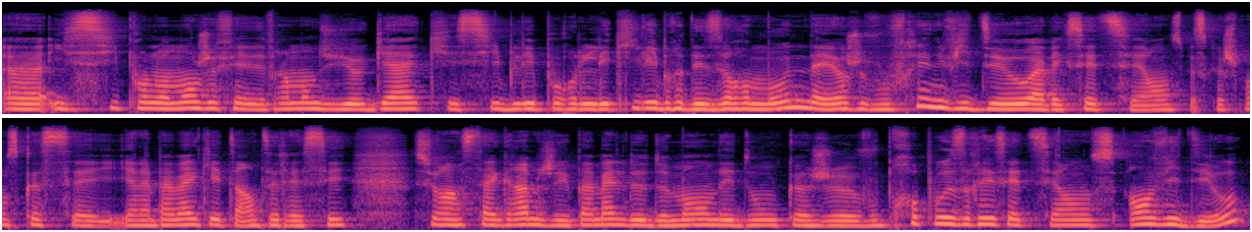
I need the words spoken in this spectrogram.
Euh, ici, pour le moment, je fais vraiment du yoga qui est ciblé pour l'équilibre des hormones. D'ailleurs, je vous ferai une vidéo avec cette séance parce que je pense que c'est, il y en a pas mal qui étaient intéressés sur Instagram. J'ai eu pas mal de demandes et donc je vous proposerai cette séance en vidéo.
